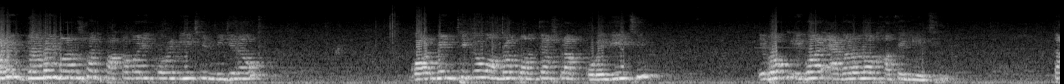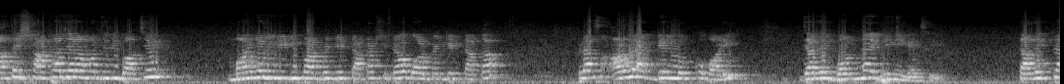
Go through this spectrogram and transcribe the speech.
অনেক গ্রামের মানুষ আজ পাকা বাড়ি করে নিয়েছেন নিজেরাও। গভর্নমেন্ট থেকেও আমরা পঞ্চাশ লাখ করে দিয়েছি এবং এবার এগারো লাখ হাতে নিয়েছি। তাতে ষাট হাজার আমার যদি বাঁচে মাইনরিটি ডিপার্টমেন্টের টাকা, সেটাও গভর্নমেন্টের টাকা প্লাস আরও এক দেড় লক্ষ বাড়ি যাদের বন্যায় ভেঙে গেছে, তাদেরটা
